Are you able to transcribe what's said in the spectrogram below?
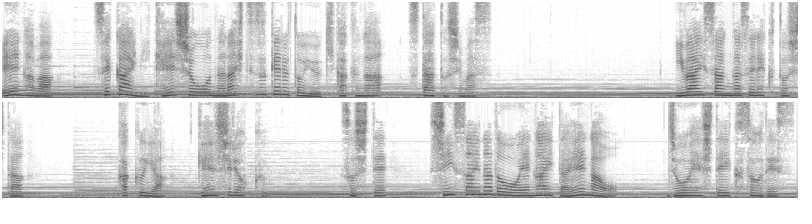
映画は世界に警鐘を鳴らし続けるという企画がスタートします。岩井さんがセレクトした核や原子力そして震災などを描いた映画を上映していくそうです。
